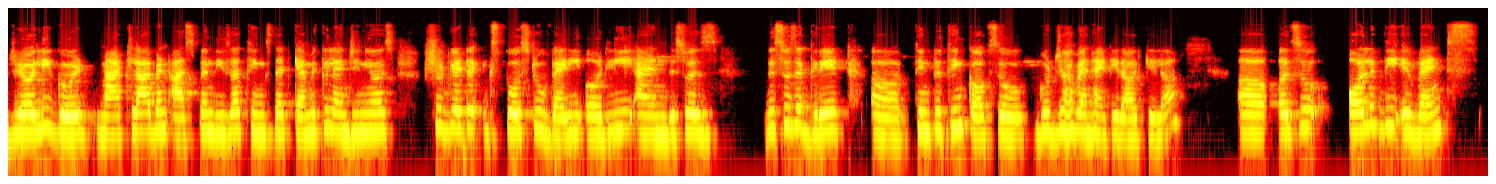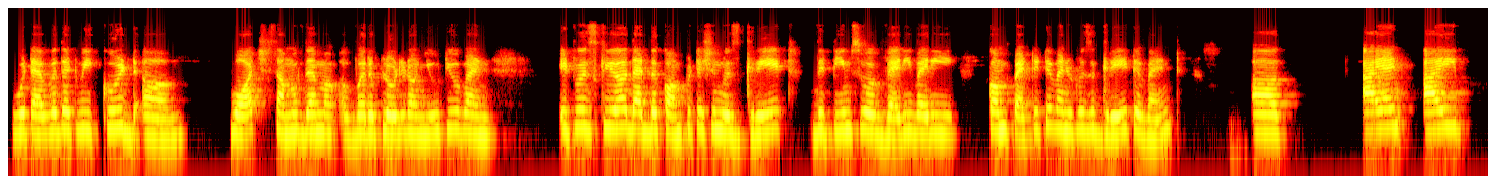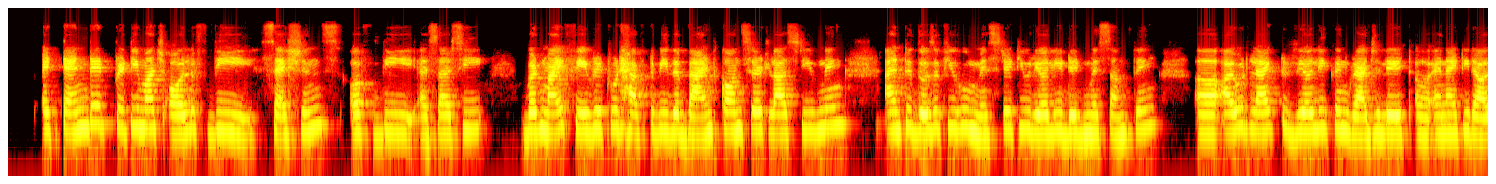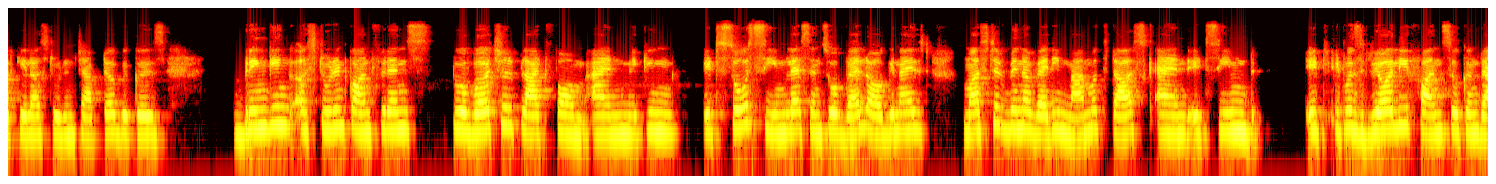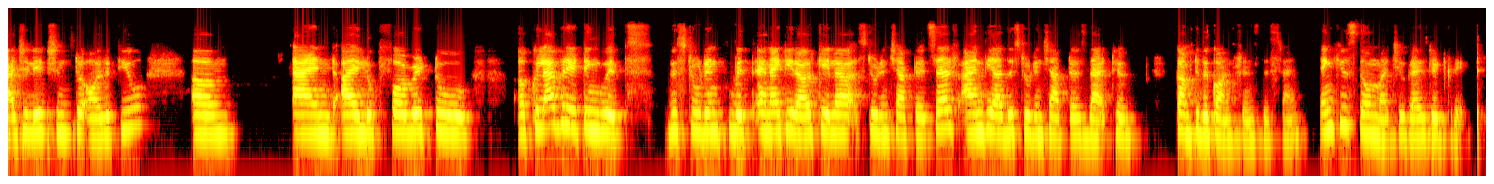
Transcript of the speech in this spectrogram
really good. MATLAB and Aspen, these are things that chemical engineers should get exposed to very early. And this was this was a great uh, thing to think of. So good job, NIT Rourkela. Uh, also, all of the events, whatever that we could um, watch, some of them uh, were uploaded on YouTube, and it was clear that the competition was great. The teams were very, very competitive, and it was a great event. Uh, I I attended pretty much all of the sessions of the SRC but my favorite would have to be the band concert last evening. And to those of you who missed it, you really did miss something. Uh, I would like to really congratulate uh, NIT Rourkela student chapter because bringing a student conference to a virtual platform and making it so seamless and so well organized must have been a very mammoth task and it seemed it, it was really fun so congratulations to all of you um, and i look forward to uh, collaborating with the student with NIT Rourkela student chapter itself and the other student chapters that have come to the conference this time. Thank you so much. You guys did great.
